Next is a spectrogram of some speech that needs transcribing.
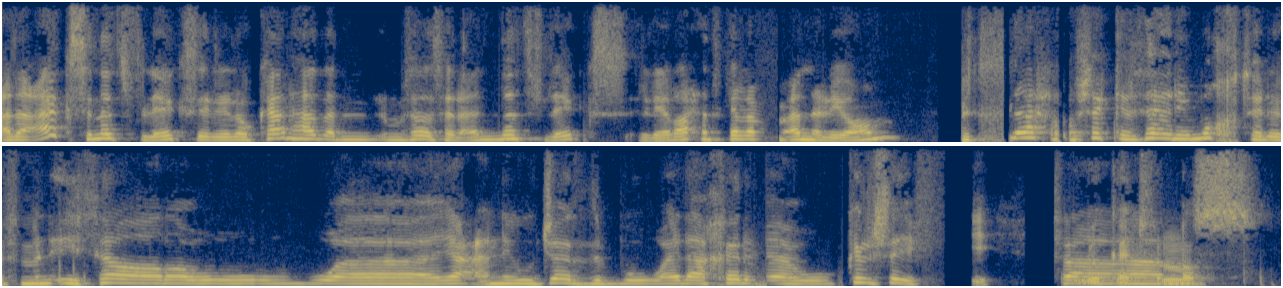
على عكس نتفليكس اللي لو كان هذا المسلسل عند نتفليكس اللي راح نتكلم عنه اليوم بتلاحظ بشكل ثاني مختلف من إثارة ويعني وجذب وإلى آخره وكل شيء فيه. ف... في النص.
